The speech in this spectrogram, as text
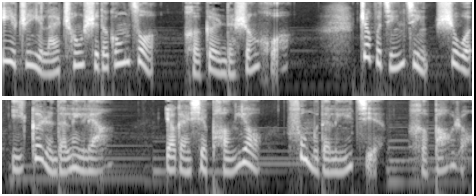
一直以来充实的工作和个人的生活，这不仅仅是我一个人的力量，要感谢朋友、父母的理解和包容。”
